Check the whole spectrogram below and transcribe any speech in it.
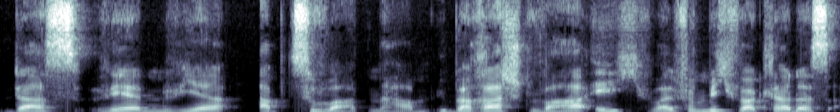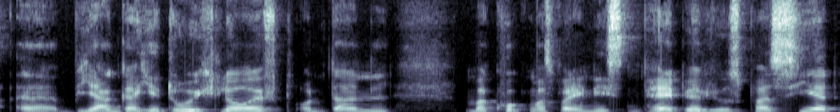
Das werden wir abzuwarten haben. Überrascht war ich, weil für mich war klar, dass, äh, Bianca hier durchläuft und dann mal gucken, was bei den nächsten Pay-per-Views passiert.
